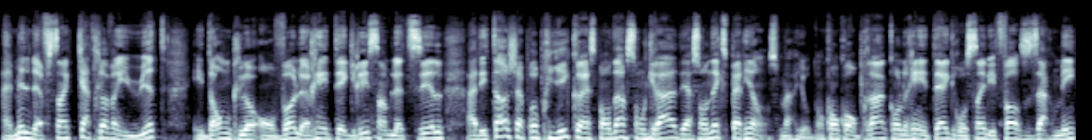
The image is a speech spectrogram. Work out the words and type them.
à 1988. Et donc, là, on va le réintégrer, semble-t-il, à des tâches appropriées correspondant à son grade et à son expérience, Mario. Donc, on comprend qu'on le réintègre au sein des forces armées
